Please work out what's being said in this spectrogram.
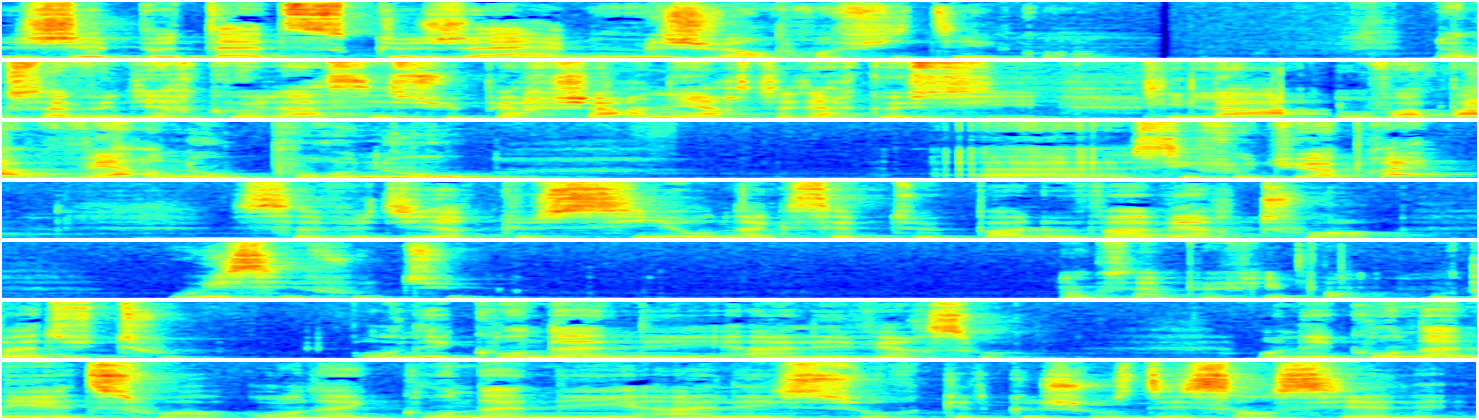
j'ai peut-être ce que j'ai, mais je vais en profiter, quoi. Donc ça veut dire que là, c'est super charnière. C'est-à-dire que si, si, là, on va pas vers nous pour nous, c'est foutu après. Ça veut dire que si on n'accepte pas le va vers toi, oui, c'est foutu. Donc c'est un peu flippant. Pas du tout. On est condamné à aller vers soi. On est condamné à être soi. On est condamné à aller sur quelque chose d'essentiel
